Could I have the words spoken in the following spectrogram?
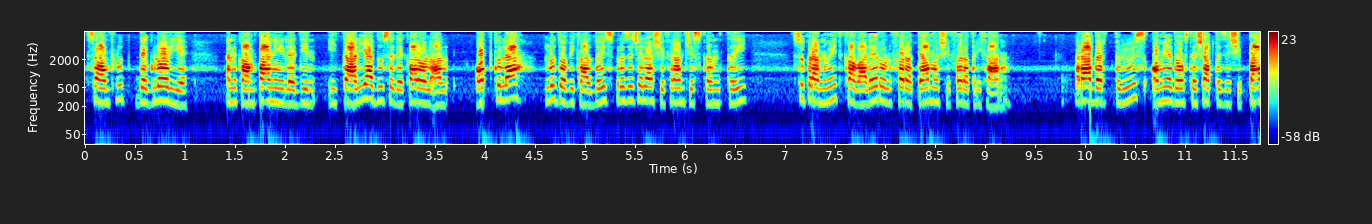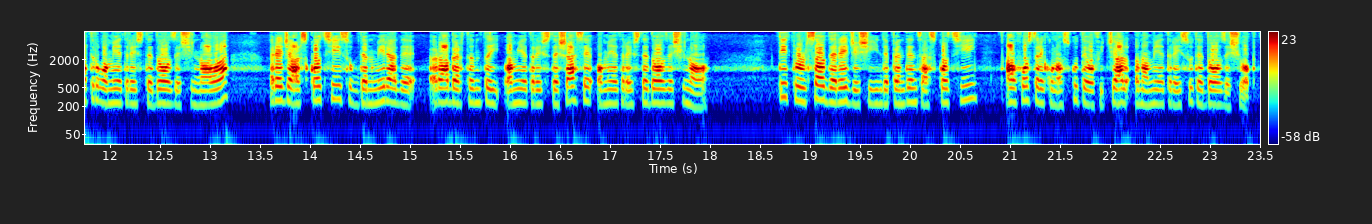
s-a umplut de glorie în campaniile din Italia duse de Carol al VIII-lea, Ludovic al XII-lea și Francisc I, supranumit cavalerul fără teamă și fără prihană. Robert Bruce, 1274-1329, rege al Scoției sub denumirea de Robert I, 1306-1329. Titlul său de rege și independența Scoției au fost recunoscute oficial în 1328.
